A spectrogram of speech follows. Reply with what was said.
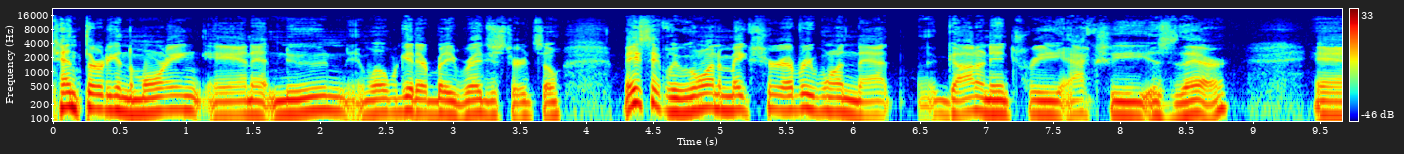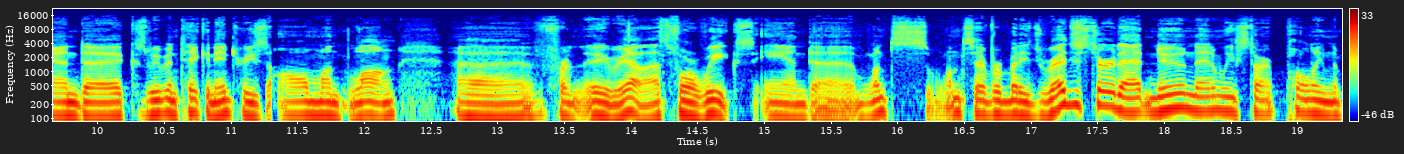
10:30 in the morning and at noon. Well, we'll get everybody registered. So basically, we want to make sure everyone that got an entry actually is there, and because uh, we've been taking entries all month long. Uh, for yeah, that's four weeks, and uh, once once everybody's registered at noon, then we start pulling the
